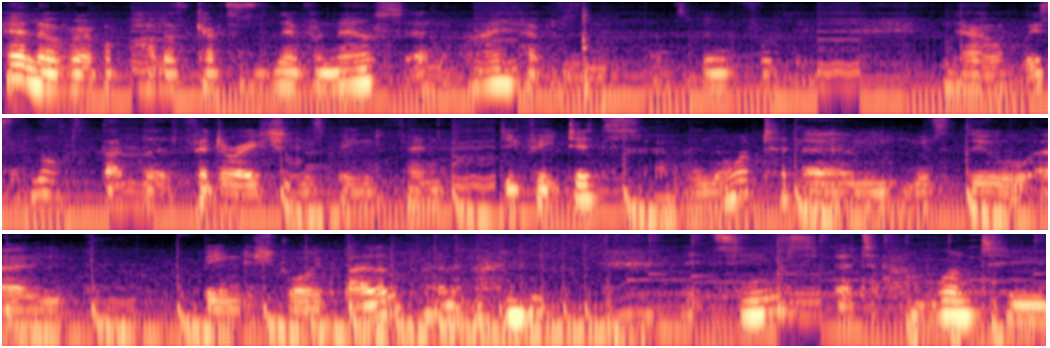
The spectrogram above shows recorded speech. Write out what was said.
Hello, Rebel pilots, captains, and everyone else, and I have an announcement for you. Now, it's not that the Federation is being defeated, certainly not. Um, we're still um, being destroyed by them, it seems. But I want to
